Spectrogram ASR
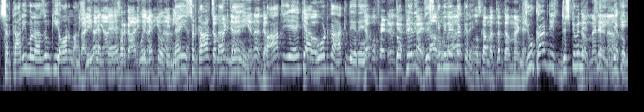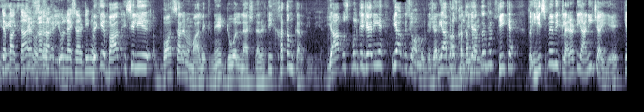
सरकारी मुलाजिम की और बात। नहीं सरकार चला नहीं। बात यह है कि आप वोट का हक दे रहे हैं तो फिर डिस्क्रिमिनेट ना करें। उसका मतलब government you can't discriminate Pakistan देखिए बात इसीलिए बहुत सारे ममालिक ने डुअल नेशनैलिटी खत्म कर दी हुई है। या आप उस मुल्क के शहरी हैं या आप किसी और मुल्क के शहरी हैं आप उस मुल्क के ठीक है तो इसमें भी क्लैरिटी आनी चाहिए कि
